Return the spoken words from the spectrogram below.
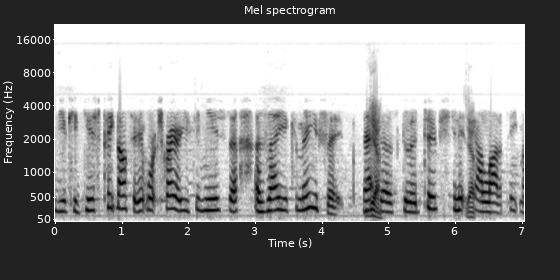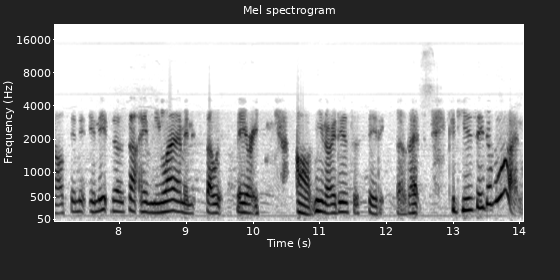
you can use peat moss and it works great, or you can use the azalea camellia food. That Yeah. does good too, and it's Yep. got a lot of peat moss in it, and it does not have any lime in it, so it's very, um, you know, it is acidic. So that could use either one.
